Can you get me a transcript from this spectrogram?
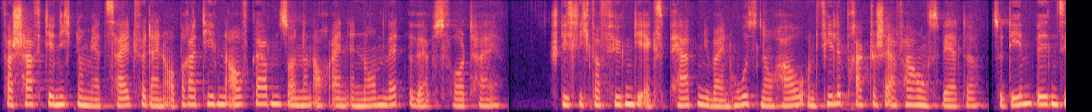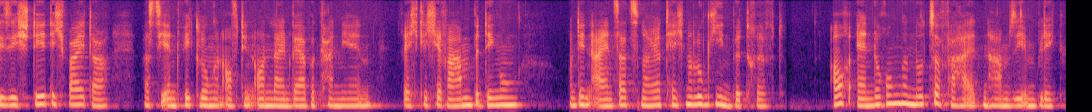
verschafft dir nicht nur mehr Zeit für deine operativen Aufgaben, sondern auch einen enormen Wettbewerbsvorteil. Schließlich verfügen die Experten über ein hohes Know-how und viele praktische Erfahrungswerte. Zudem bilden sie sich stetig weiter, was die Entwicklungen auf den Online-Werbekanälen rechtliche Rahmenbedingungen und den Einsatz neuer Technologien betrifft. Auch Änderungen im Nutzerverhalten haben sie im Blick.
